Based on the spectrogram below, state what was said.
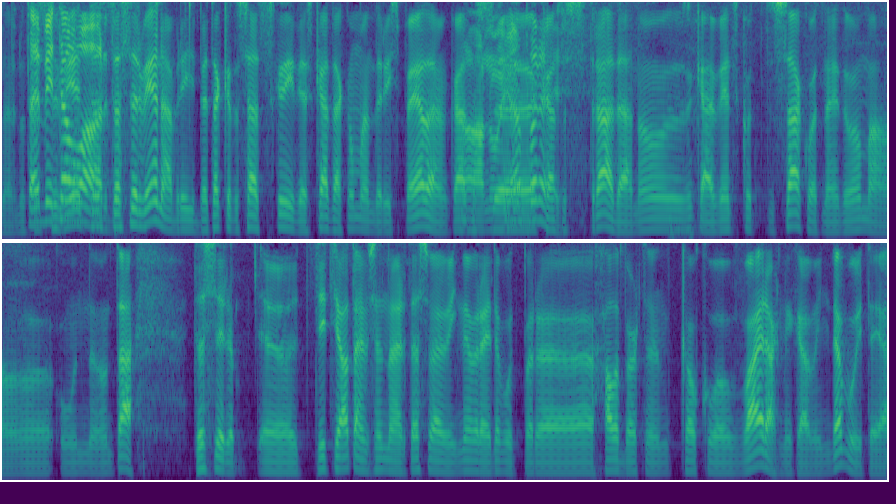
Nē, nu, tā bija tā vien, tas, tas ir vienā brīdī, bet tad, kad tu sāc skatīties, kā tā komanda arī spēlē un kā, tas, nu, jā, kā tas strādā, nu, kā viens, ko tu sākotnēji domā. Un, un tā, Tas ir uh, cits jautājums. Vienmēr tas, vai viņi nevarēja dabūt par uh, Haliburtonu kaut ko vairāk nekā viņi dabūja tajā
